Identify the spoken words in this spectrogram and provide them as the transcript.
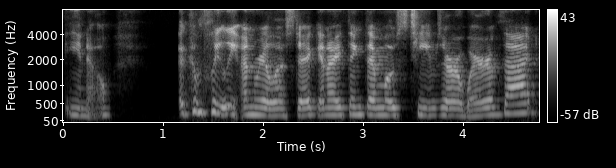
you know, completely unrealistic. And I think that most teams are aware of that.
